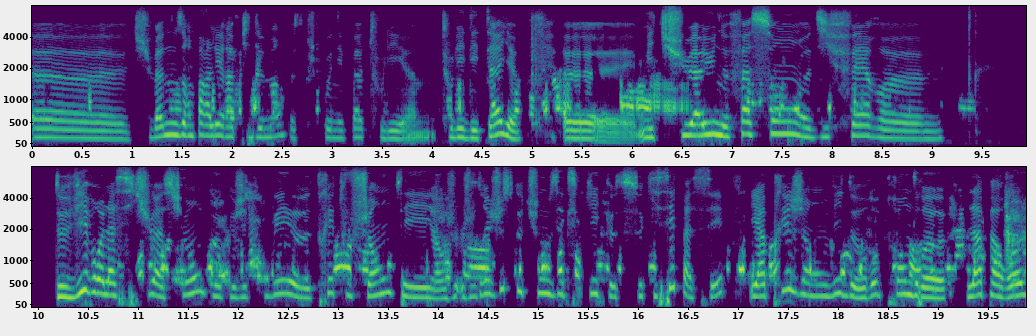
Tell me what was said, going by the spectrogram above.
Euh, tu vas nous en parler rapidement parce que je ne connais pas tous les, euh, tous les détails. Euh, mais tu as eu une façon d'y faire, de vivre la situation que, j'ai trouvé très touchante. Et je, voudrais juste que tu nous expliques ce qui s'est passé. Et après, j'ai envie de reprendre la parole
